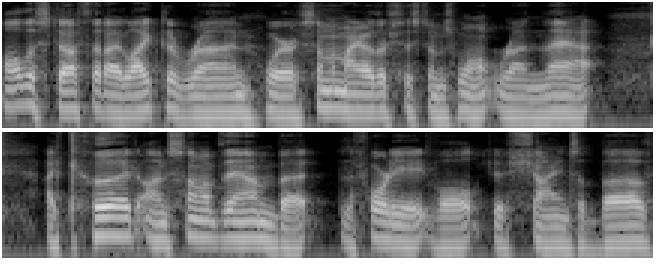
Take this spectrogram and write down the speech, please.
all the stuff that I like to run where some of my other systems won't run that. I could on some of them, but the 48 volt just shines above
